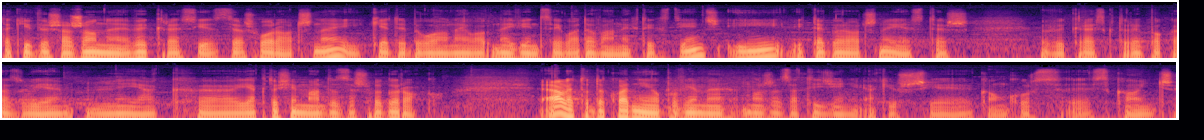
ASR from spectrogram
Taki wyszarzony wykres jest zeszłoroczny i kiedy było naj, najwięcej ładowanych tych zdjęć i, i tegoroczny jest też wykres, który pokazuje mm, jak, e, jak to się ma do zeszłego roku. Ale to dokładniej opowiemy może za tydzień, jak już się konkurs y, skończy.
